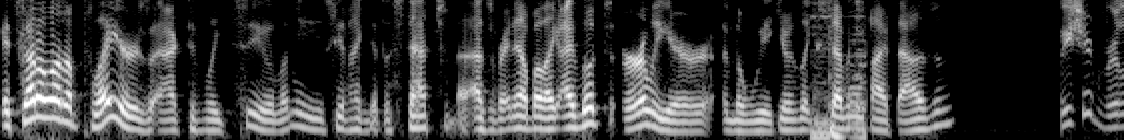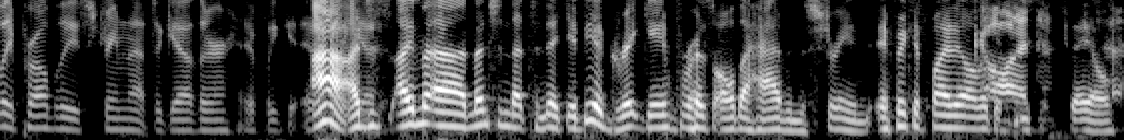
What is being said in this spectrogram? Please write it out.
It's got a lot of players actively too. Let me see if I can get the stats as of right now. But like I looked earlier in the week, it was like seventy five thousand. We should really probably stream that together if we get. if Ah, we I get- just I uh, mentioned that to Nick. It'd be a great game for us all to have in the stream if we could find it on like God. a decent sale.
